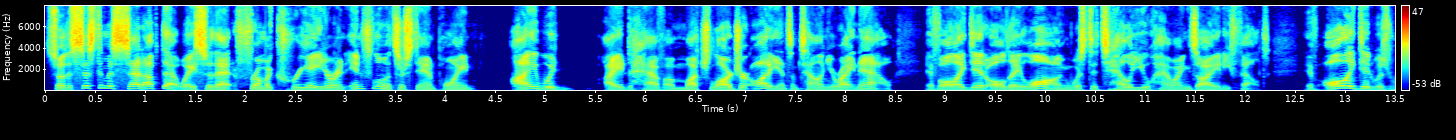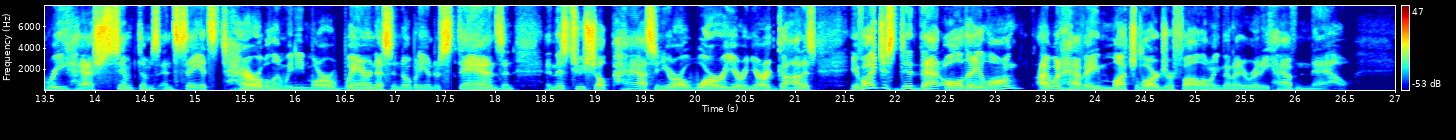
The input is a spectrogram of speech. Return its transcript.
So the system is set up that way so that from a creator and influencer standpoint, I would, I'd have a much larger audience. I'm telling you right now, if all I did all day long was to tell you how anxiety felt if all I did was rehash symptoms and say it's terrible and we need more awareness and nobody understands and, and this too shall pass and you're a warrior and you're a goddess. If I just did that all day long, I would have a much larger following than I already have now.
